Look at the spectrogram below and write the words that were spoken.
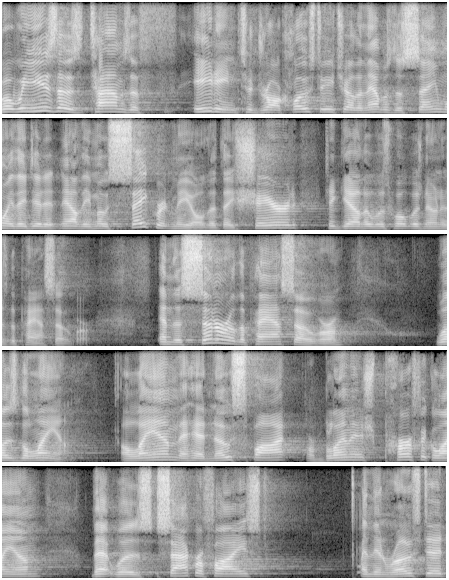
But we use those times of eating to draw close to each other, and that was the same way they did it. Now, the most sacred meal that they shared together was what was known as the Passover. And the center of the Passover was the lamb, a lamb that had no spot or blemish, perfect lamb that was sacrificed and then roasted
